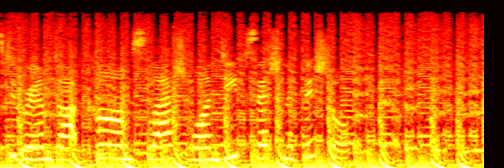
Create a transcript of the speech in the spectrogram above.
Instagram.com slash Wan Deep Session Official.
